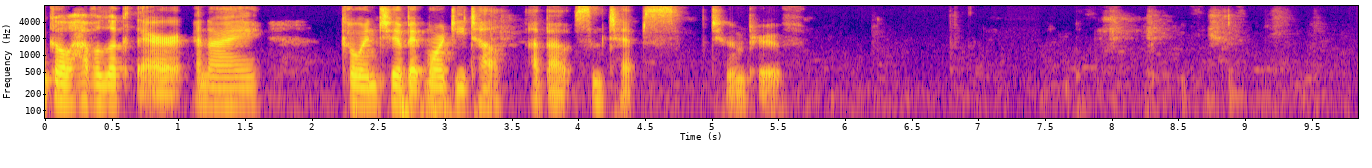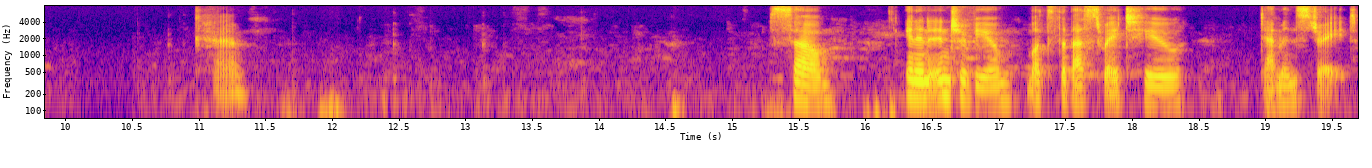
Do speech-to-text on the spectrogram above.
go have a look there and I go into a bit more detail about some tips to improve. Okay. So, in an interview, what's the best way to demonstrate?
